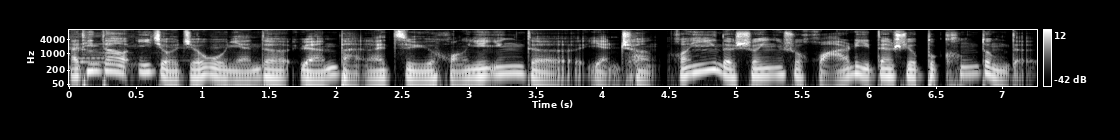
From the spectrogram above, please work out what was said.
来听到一九九五年的原版，来自于黄莺莺的演唱。黄莺莺的声音是华丽，但是又不空洞的。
